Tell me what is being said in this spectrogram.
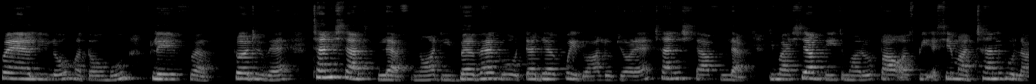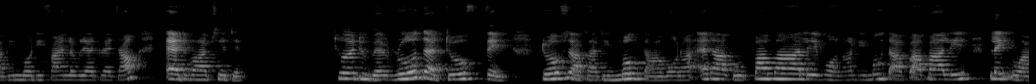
fairly လို့မသုံးဘူး play fair တို့တူပဲ turn sharp left နော်ဒီဘက်ဘက်ကိုတက်တက်ကွေ့သွားလို့ပြောတယ် turn sharp left ဒီမှာ sharp ဒီကျမတို့ power of speed အရှိမ turn ကိုလာပြီး modify လုပ်တဲ့အတွက်ကြောင့် adverb ဖြစ်တယ် ထို့အတူပဲ roll the dove thing dove ဆိုတာကဒီမုတ်သားပေါ့နော်အဲ့ဒါကိုပါပါလေးပေါ့နော်ဒီမုတ်သားပါပါလေးလှိမ့်ဟွာ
